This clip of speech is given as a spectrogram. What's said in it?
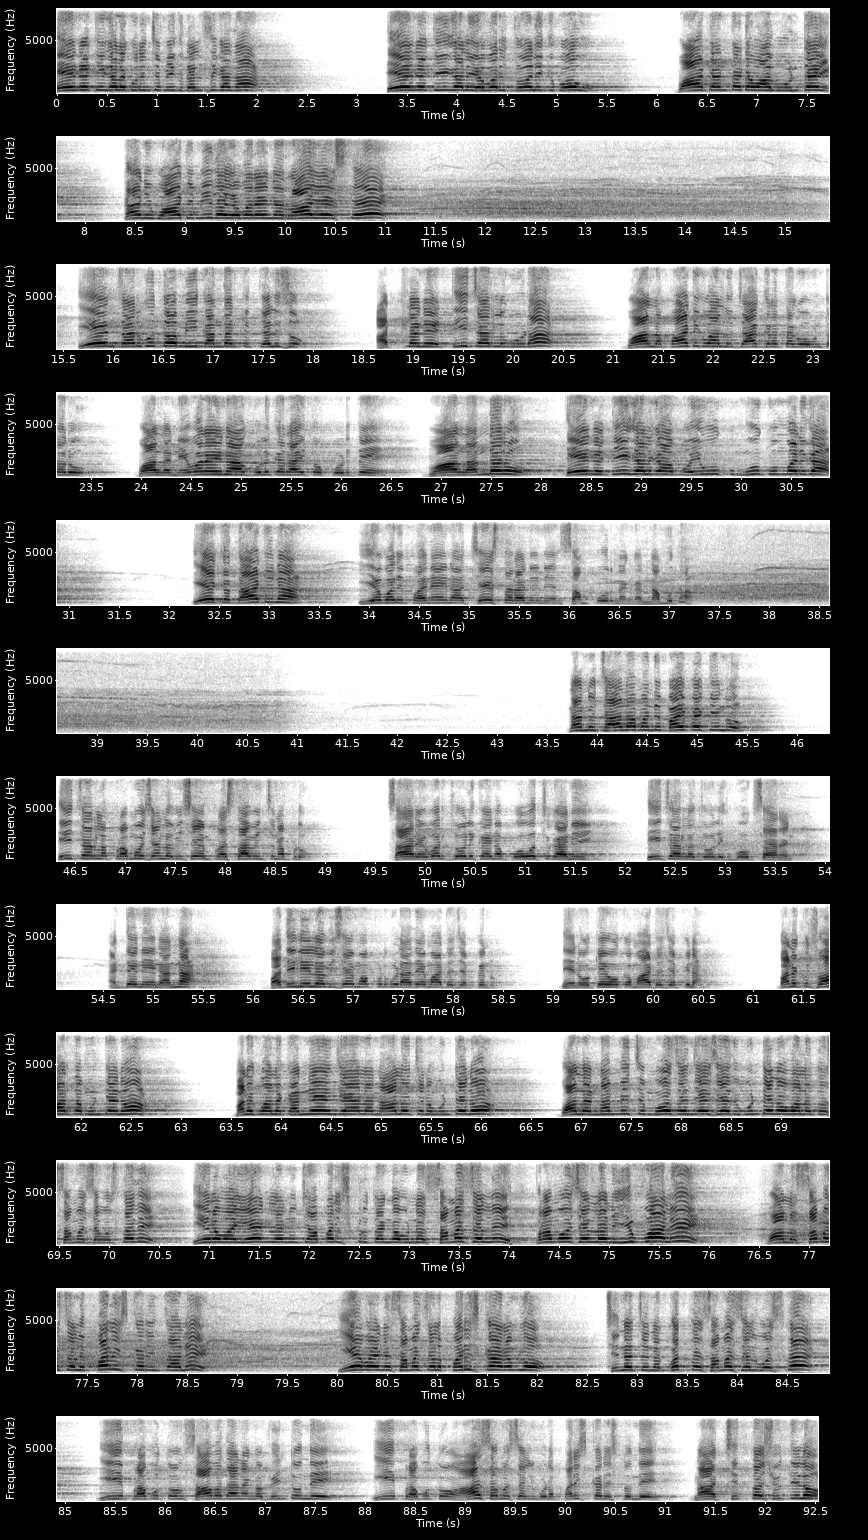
తేనెటీగల గురించి మీకు తెలుసు కదా? తేనెటీగలు ఎవరి జోలికి పోవు? వాటంతట అవి ఉంటాయి. కానీ వాటి మీద ఎవరైనా రాయేస్తే ఏం జరుగుద్దో మీకు అందరికీ తెలుసు. అట్లనే టీచర్లు కూడా వాళ్ళ పాటికి వాళ్ళు జాగ్రత్తగా ఉంటారు. వాళ్ళని ఎవరైనా గులకరాయితో కొడితే వాళ్ళందరూ తేనెటీగలుగా మూకు మూకుమ్మడిగా ఏక దాటిన ఎవరి పనైనా చేస్తారని నేను సంపూర్ణంగా నమ్ముతా. నన్ను చాలామంది భయపెట్టిండ్రు. టీచర్ల ప్రమోషన్ల విషయం ప్రస్తావించినప్పుడు సార్ ఎవరి జోలికైనా పోవచ్చు కానీ టీచర్ల జోలికి పోకు సార్ అని. అంటే నేను అన్నా బదిలీల విషయం అప్పుడు కూడా అదే మాట చెప్పినారు. నేను ఒకే ఒక మాట చెప్పిన. మనకు స్వార్థం ఉంటేనో మనకు వాళ్ళకి అన్యాయం చేయాలన్న ఆలోచన ఉంటేనో వాళ్ళని నమ్మించి మోసం చేసేది ఉంటేనో వాళ్ళతో సమస్య వస్తుంది. ఇరవై ఏళ్ళ నుంచి అపరిష్కృతంగా ఉన్న సమస్యల్ని ప్రమోషన్లను ఇవ్వాలి. వాళ్ళ సమస్యల్ని పరిష్కరించాలి. ఏవైనా సమస్యల పరిష్కారంలో చిన్న చిన్న కొత్త సమస్యలు వస్తే ఈ ప్రభుత్వం సావధానంగా వింటుంది ఈ ప్రభుత్వం ఆ సమస్యలను కూడా పరిష్కరిస్తుంది. నా చిత్తశుద్ధిలో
